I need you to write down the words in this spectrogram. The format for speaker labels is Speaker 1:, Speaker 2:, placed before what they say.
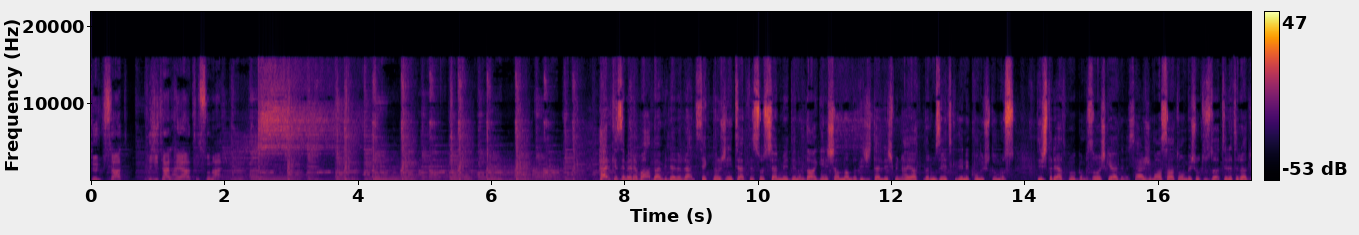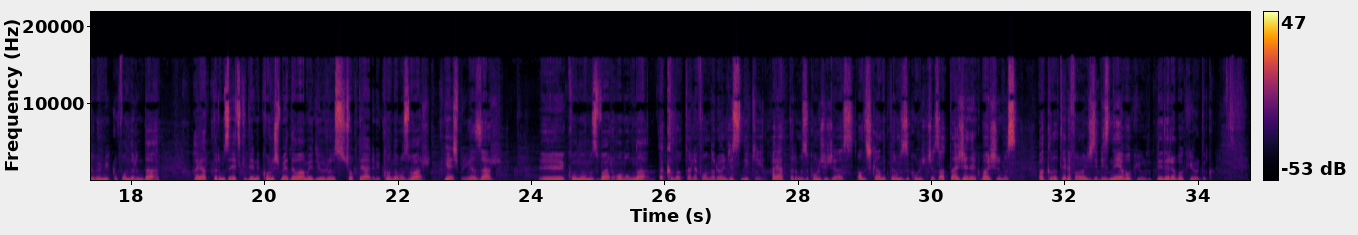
Speaker 1: Türk Saat Dijital Hayatı sunar.
Speaker 2: Herkese merhaba, ben Bilal Eren. Teknoloji, internet ve sosyal medyanın daha geniş anlamda dijitalleşmenin hayatlarımıza etkilerini konuştuğumuz Dijital Hayat programımıza hoş geldiniz. Her cuma saat 15.30'da TRT Radyo 1 mikrofonlarında hayatlarımıza etkilerini konuşmaya devam ediyoruz. Çok değerli bir konuğumuz var. Genç bir yazar e, konuğumuz var. Onunla akıllı telefonlar öncesindeki hayatlarımızı konuşacağız. Alışkanlıklarımızı konuşacağız. Hatta jenerik başlığımız akıllı telefon öncesi biz neye bakıyorduk, nelere bakıyorduk.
